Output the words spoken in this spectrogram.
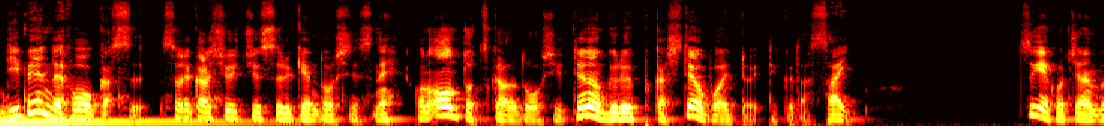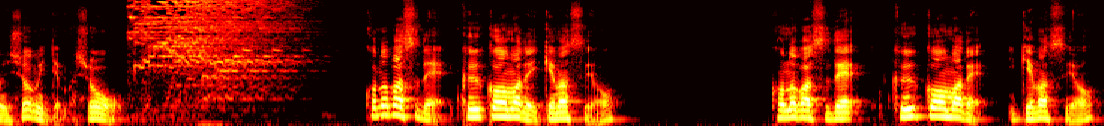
Depend で focus、それから集中する系動詞ですね。この on と使う動詞っていうのをグループ化して覚えておいてください。次はこちらの文章を見てみましょう。このバスで空港まで行けますよ。このバスで空港まで行けますよ。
